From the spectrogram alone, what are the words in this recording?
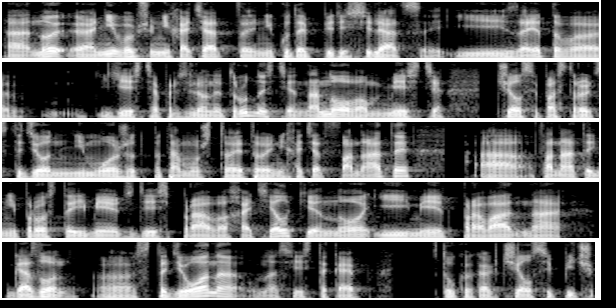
А, но они, в общем, не хотят никуда переселяться, и из-за этого есть определенные трудности. На новом месте Челси построить стадион не может, потому что этого не хотят фанаты, а фанаты не просто имеют здесь право хотелки, но и имеют права на газон э, стадиона. У нас есть такая штука, как Chelsea Pitch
